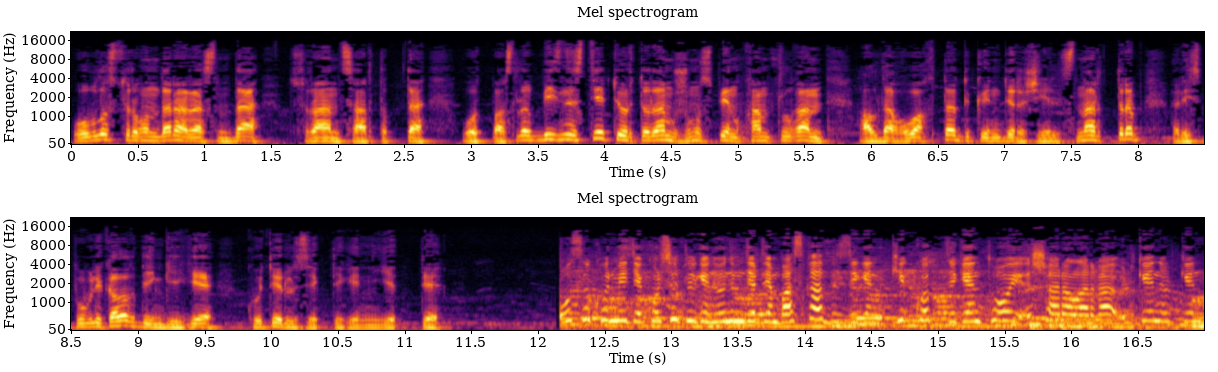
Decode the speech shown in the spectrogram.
облыс тұрғындар арасында сұраныс артыпты. Отбасылық бизнесте төрт адам жұмыспен қамтылған. Алдағы уақытта дүкендер желісін арттырып, республикалық деңгейге көтерілсек деген ниетте. Осы көрмеде көрсетілген өнімдерден басқа біз деген көптеген той іс шараларға үлкен үлкен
